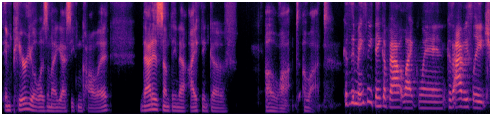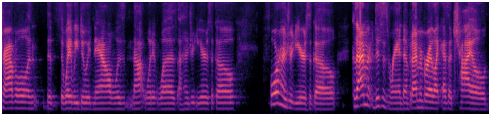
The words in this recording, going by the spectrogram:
imperialism, I guess you can call it. That is something that I think of a lot, a lot. Because it makes me think about like when, because obviously travel and the, the way we do it now was not what it was 100 years ago, 400 years ago. Because I remember, this is random, but I remember like as a child,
